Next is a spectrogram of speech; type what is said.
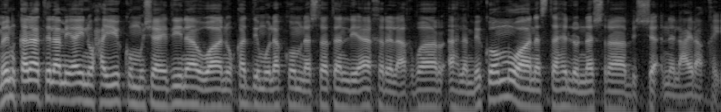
من قناة الأمي نحييكم مشاهدينا ونقدم لكم نشرة لآخر الأخبار. أهلا بكم ونستهل النشرة بالشأن العراقي.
